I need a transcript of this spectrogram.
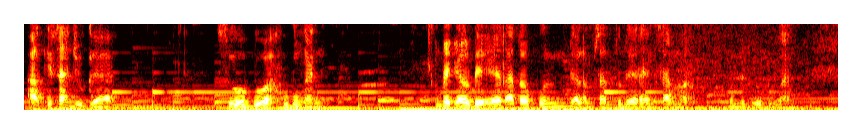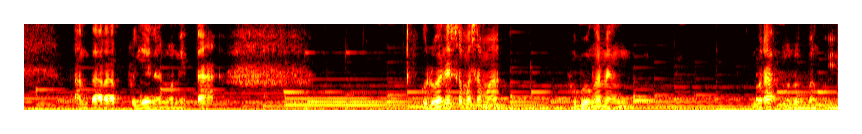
Alkisah juga sebuah hubungan baik LDR ataupun dalam satu daerah yang sama memiliki hubungan antara pria dan wanita keduanya sama-sama hubungan yang berat menurut Bang Kuy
